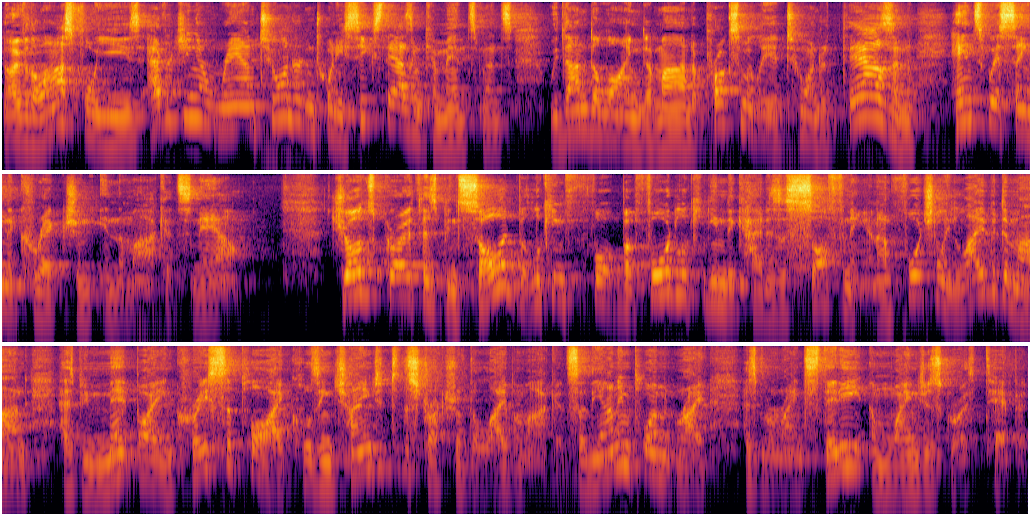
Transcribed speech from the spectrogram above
Now, over the last four years, averaging around 226,000 commencements with underlying demand approximately at 200,000, hence we're seeing the correction in the markets now. Jobs growth has been solid, but looking for, but forward-looking indicators are softening, and unfortunately, labour demand has been met by increased supply, causing changes to the structure of the labour market. So the unemployment rate has remained steady and wages growth tepid.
